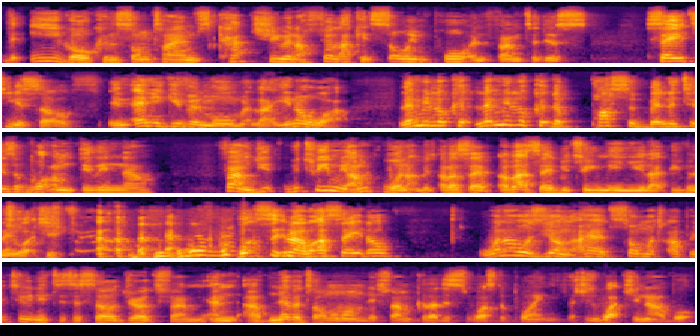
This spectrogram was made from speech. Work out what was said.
the ego can sometimes catch you, and I feel like it's so important, fam, to just say to yourself in any given moment, like you know what? Let me look at let me look at the possibilities of what I'm doing now. Fam, you, between me, I'm well, not, I'm about to say, I'm about to say between me and you, like people ain't watching. but you know I say though, when I was young, I had so much opportunities to sell drugs, fam, and I've never told my mom this, fam, because I just what's the point? She's watching now, but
